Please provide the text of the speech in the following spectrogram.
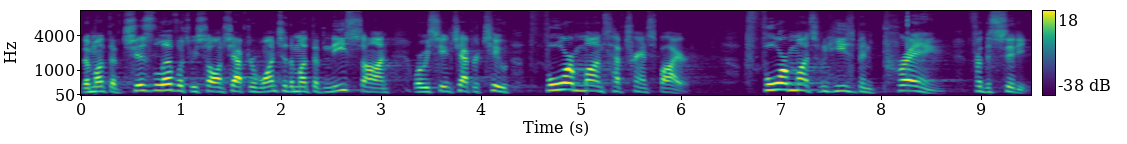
The month of Chislev, which we saw in chapter 1, to the month of Nisan, where we see in chapter 2, four months have transpired. Four months when he's been praying for the city.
